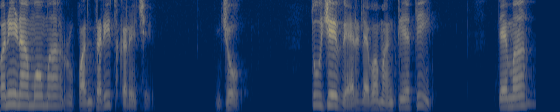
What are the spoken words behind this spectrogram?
પરિણામોમાં રૂપાંતરિત કરે છે. જો તું જે વેર લેવા માંગતી હતી, તેમાં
